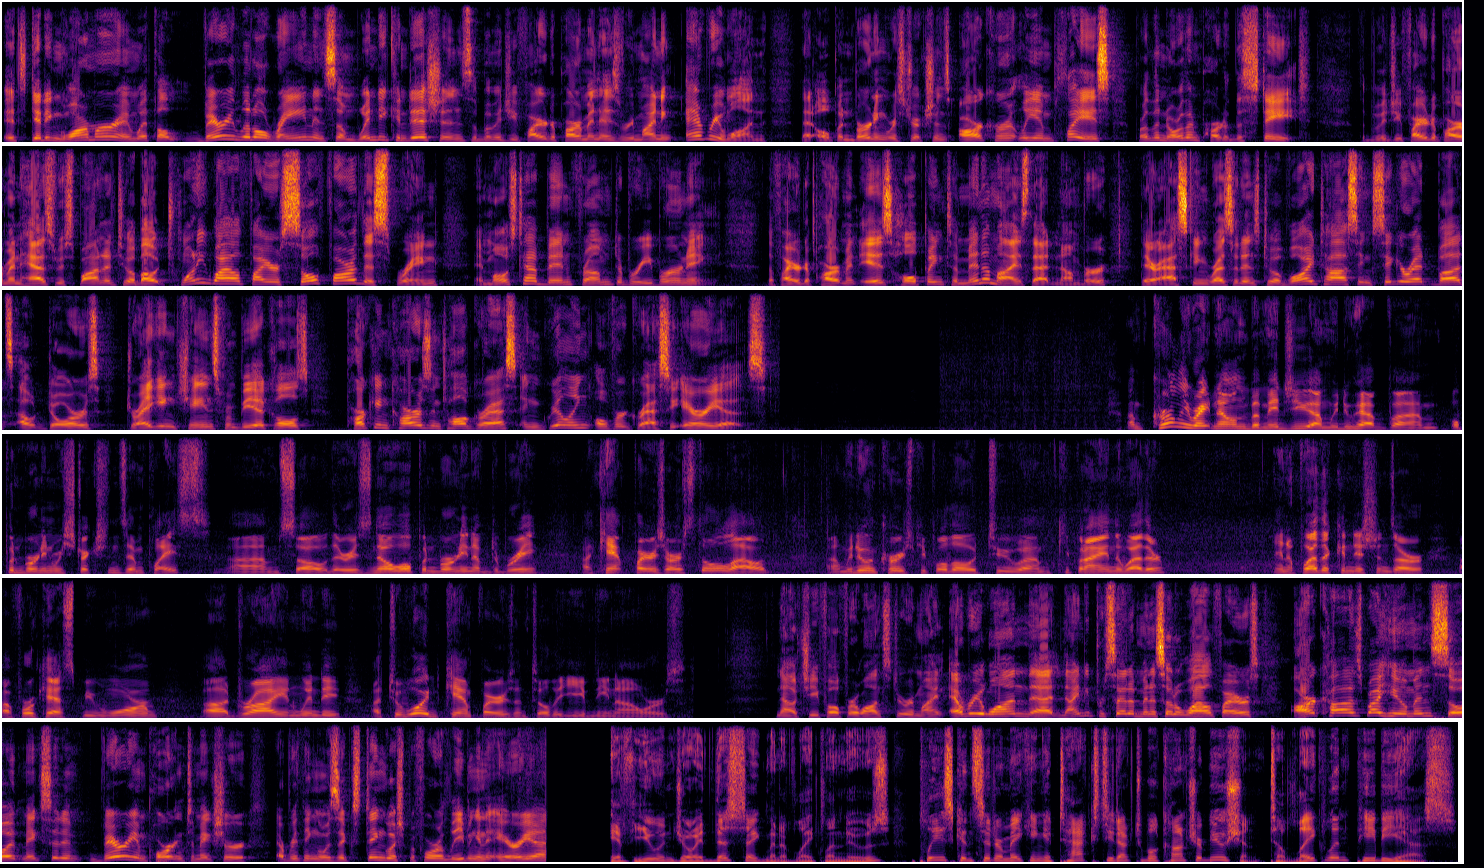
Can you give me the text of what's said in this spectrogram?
It's getting warmer and with a very little rain and some windy conditions, the Bemidji Fire Department is reminding everyone that open burning restrictions are currently in place for the northern part of the state. The Bemidji Fire Department has responded to about 20 wildfires so far this spring, and most have been from debris burning. The fire department is hoping to minimize that number. They're asking residents to avoid tossing cigarette butts outdoors, dragging chains from vehicles, parking cars in tall grass, and grilling over grassy areas. Um, currently right now in Bemidji, um, we do have um, open burning restrictions in place. Um, so there is no open burning of debris. Uh, campfires are still allowed. Um, we do encourage people though to um, keep an eye on the weather. And if weather conditions are uh, forecast to be warm, uh, dry and windy, uh, to avoid campfires until the evening hours. Now, Chief Hofer wants to remind everyone that 90% of Minnesota wildfires are caused by humans, so it makes it very important to make sure everything was extinguished before leaving an area. If you enjoyed this segment of Lakeland News, please consider making a tax-deductible contribution to Lakeland PBS.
